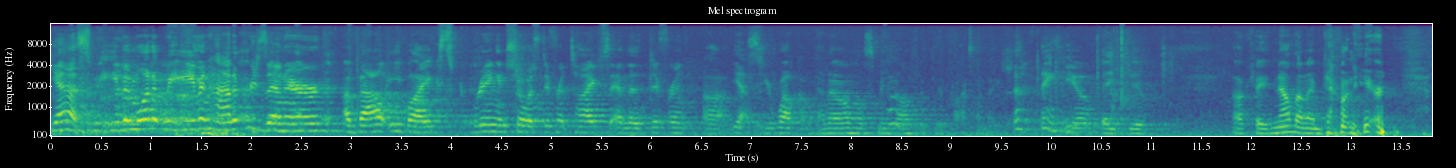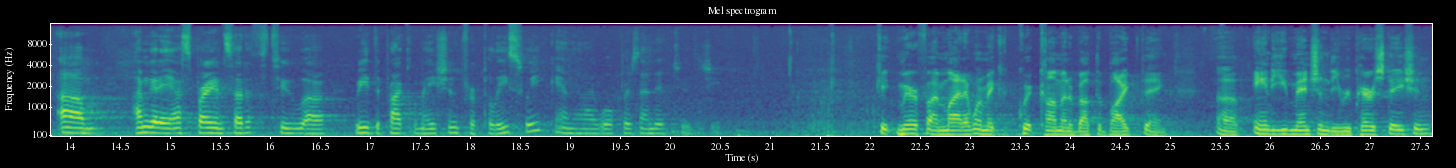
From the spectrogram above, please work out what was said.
Yes, we even wanted, we even had a presenter about e-bikes bring and show us different types and the different, uh, yes, you're welcome. And I almost made off with your proclamation. Thank you. Thank you. Okay, now that I'm down here, um, I'm going to ask Brian Suddeth to uh, read the proclamation for Police Week, and then I will present it to the chief. Okay, Mayor, if I might, I want to make a quick comment about the bike thing. Uh, Andy, you mentioned the repair station.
